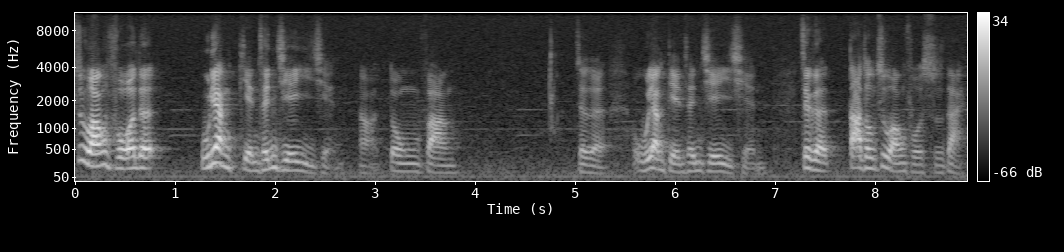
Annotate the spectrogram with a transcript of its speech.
智王佛的无量点成劫以前啊，东方这个无量点成劫以前，这个大通智王佛时代，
